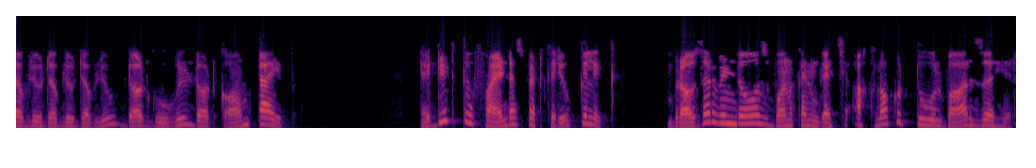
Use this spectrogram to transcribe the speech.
www.google.com टाइप एडिट तो फाइंडस पे करियो क्लिक ब्राउज़र विंडोज़ बनकन गछ अख लॉकुट टूल बार ज़ाहिर।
